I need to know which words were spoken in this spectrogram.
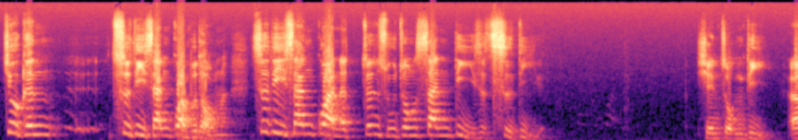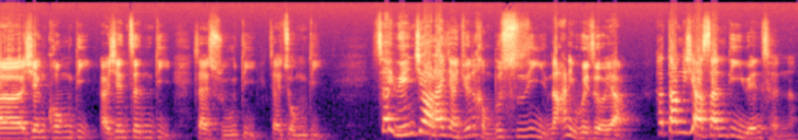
就跟次第三观不同了。次第三观呢真俗中三谛是次第的。先中地，呃，先空地，呃，先真地，再熟地，再中地。在原教来讲，觉得很不思议，哪里会这样？他当下三地圆成呢，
